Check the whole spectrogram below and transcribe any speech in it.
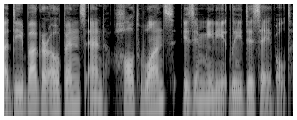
A debugger opens and halt once is immediately disabled.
